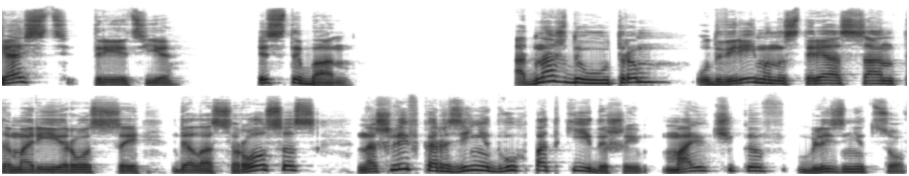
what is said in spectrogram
Часть третья. Эстебан. Однажды утром у дверей монастыря Санта-Марии-Россы де лас Росос нашли в корзине двух подкидышей, мальчиков-близнецов.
